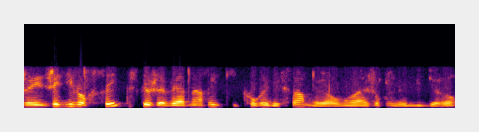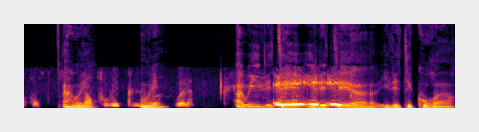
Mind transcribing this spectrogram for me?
j'ai, j'ai divorcé parce que j'avais un mari qui courait les femmes. Alors moi, un jour, je l'ai mis dehors parce que Ah oui. j'en pouvais plus. Oui. Voilà. Ah oui, il était, Et- il était, et- il était coureur.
